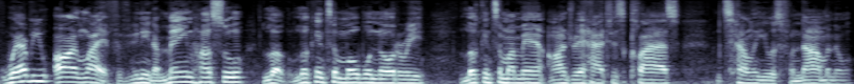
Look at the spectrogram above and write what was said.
wherever you are in life, if you need a main hustle, look, look into mobile notary, look into my man Andre Hatchett's class. I'm telling you, it's phenomenal.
